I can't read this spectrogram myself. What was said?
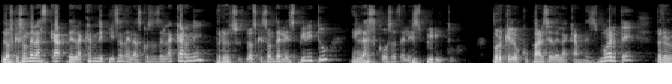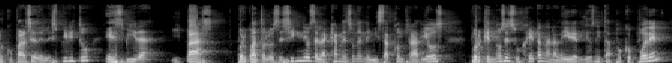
Los que son de, la carne piensan en las cosas de la carne, pero los que son del espíritu en las cosas del espíritu. Porque el ocuparse de la carne es muerte, pero el ocuparse del espíritu es vida y paz. Por cuanto los designios de la carne son enemistad contra Dios, porque no se sujetan a la ley de Dios ni tampoco pueden,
